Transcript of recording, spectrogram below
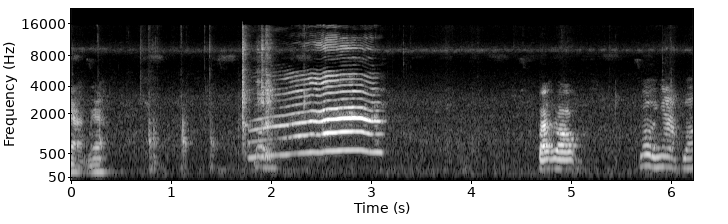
ยากเนี่ยอ้าปัดออกว่ายากบ่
